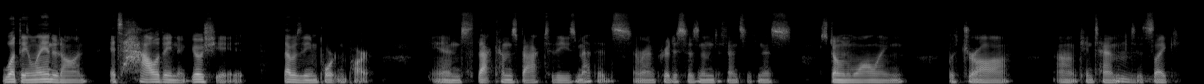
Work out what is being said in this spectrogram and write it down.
what they landed on. It's how they negotiated. That was the important part. And that comes back to these methods around criticism, defensiveness, stonewalling, withdraw, um, contempt. Hmm. It's like,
